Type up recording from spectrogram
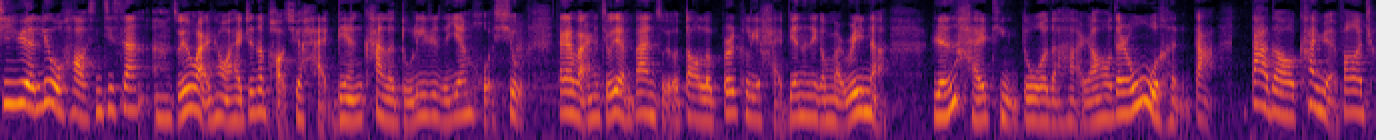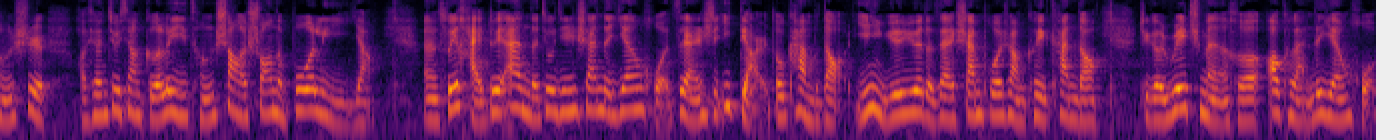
七月六号星期三。啊，昨天晚上我还真的跑去海边看了独立日的烟火秀，大概晚上九点半左右到了 Berkeley 海边的那个 Marina，人还挺多的哈，然后但是雾很大，大到看远方的城市好像就像隔了一层上了霜的玻璃一样，嗯，所以海对岸的旧金山的烟火自然是一点儿都看不到，隐隐约约的在山坡上可以看到这个 Richmond 和奥克兰的烟火。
